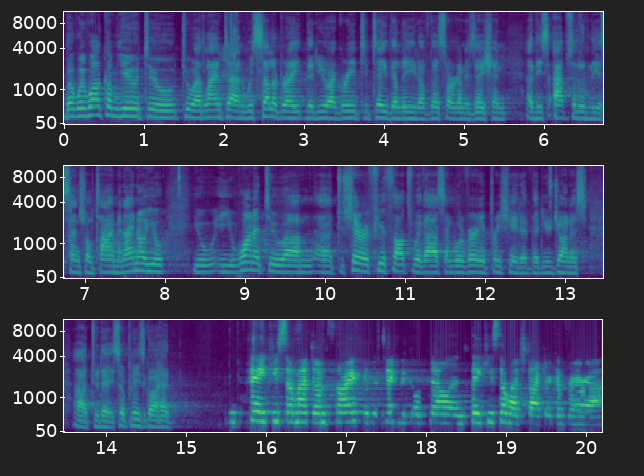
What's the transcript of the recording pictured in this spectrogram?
but we welcome you to, to Atlanta and we celebrate that you agreed to take the lead of this organization at this absolutely essential time. And I know you, you, you wanted to, um, uh, to share a few thoughts with us, and we're very appreciative that you join us uh, today. So please go ahead. Thank you so much. I'm sorry for the technical challenge. Thank you so much, Dr. Cabrera.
